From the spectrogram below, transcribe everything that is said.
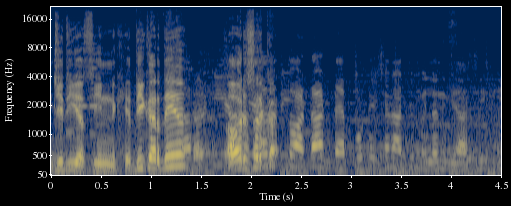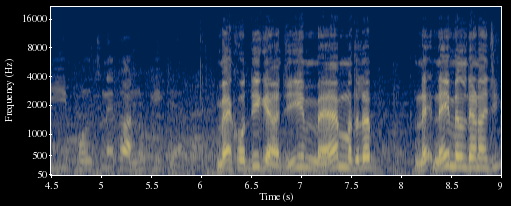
ਜਿਹਦੀ ਅਸੀਂ ਨਿਖੇਧੀ ਕਰਦੇ ਹਾਂ। ਔਰ ਸਰਕਾਰ ਤੁਹਾਡਾ ਡੈਪੂਟੇਸ਼ਨ ਅੱਜ ਮਿਲਣ ਗਿਆ ਸੀ ਕੀ ਪੁਲਿਸ ਨੇ ਤੁਹਾਨੂੰ ਕੀ ਕਿਹਾ? ਮੈਂ ਖੁਦ ਹੀ ਗਿਆ ਜੀ ਮੈਂ ਮਤਲਬ ਨਹੀਂ ਮਿਲ ਦੇਣਾ ਜੀ।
